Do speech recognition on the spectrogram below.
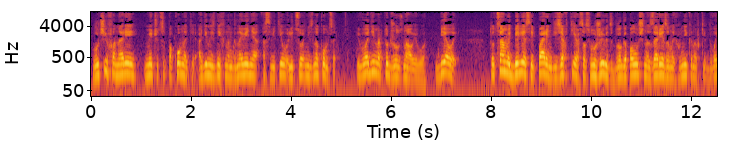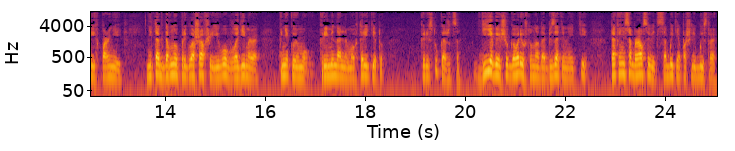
Лучи фонарей мечутся по комнате, один из них на мгновение осветил лицо незнакомца. И Владимир тут же узнал его. Белый, тот самый белесый парень, дезертир, сослуживец благополучно зарезанных в Никоновке двоих парней, не так давно приглашавший его, Владимира, к некоему криминальному авторитету. Кресту, кажется. Диего еще говорил, что надо обязательно идти. Так и не собрался ведь, события пошли быстро.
